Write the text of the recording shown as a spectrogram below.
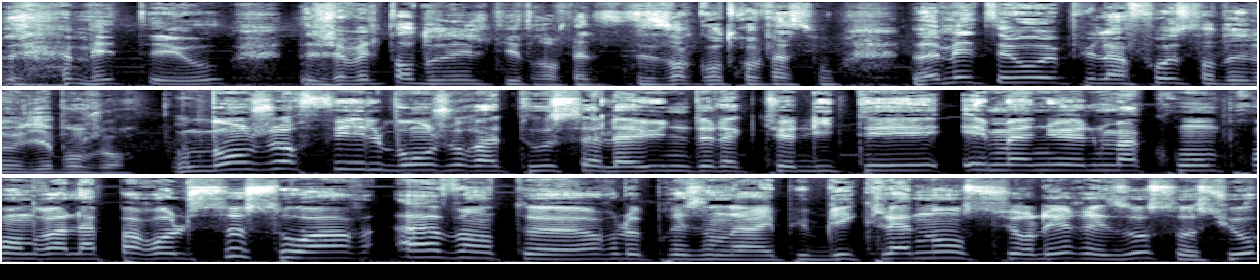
La météo. J'avais le temps de donner le titre en fait. C'était sans contrefaçon. La météo et puis l'info sans dénouiller. Bonjour. Bonjour Phil, bonjour à tous. À la une de l'actualité, Emmanuel Macron prendra la parole ce soir à 20h. Le président de la République l'annonce sur les réseaux sociaux.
